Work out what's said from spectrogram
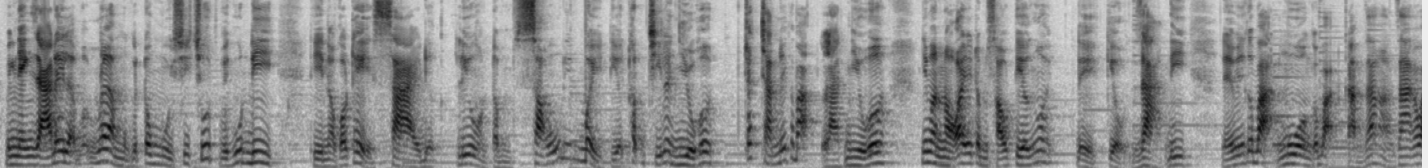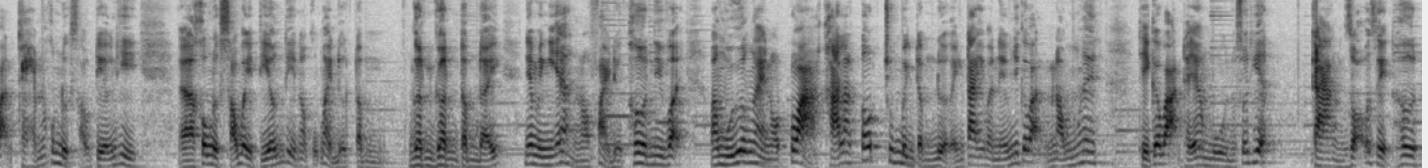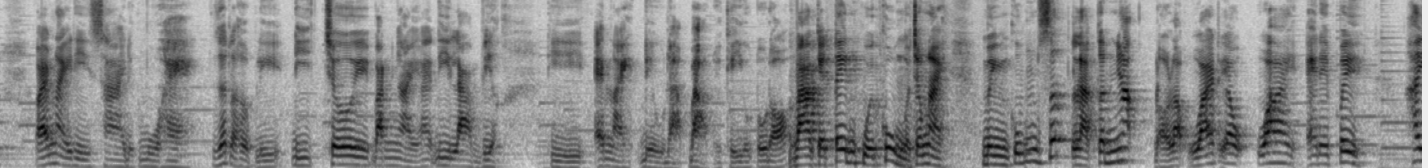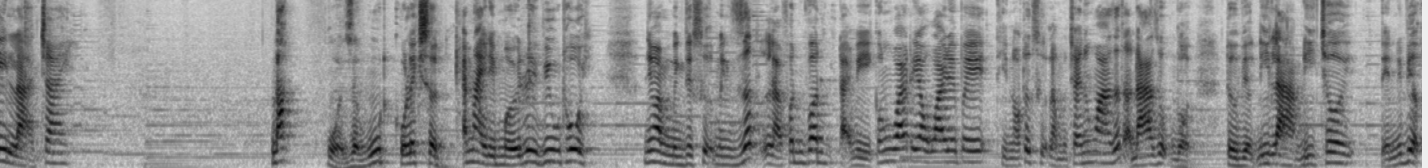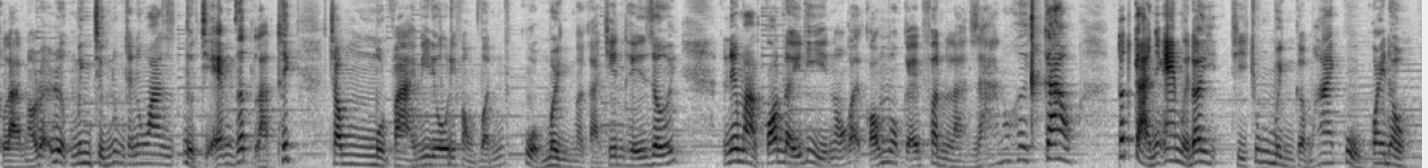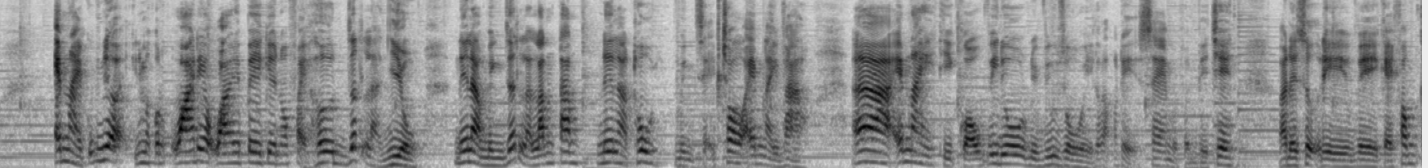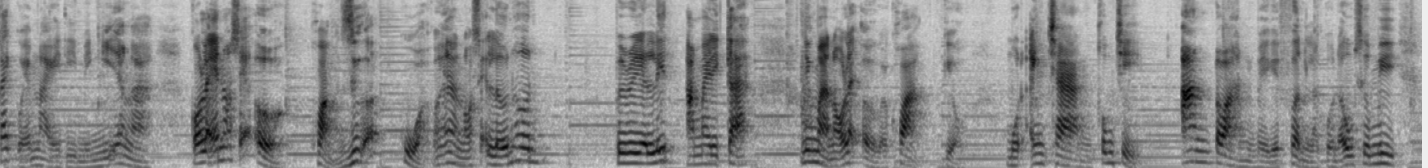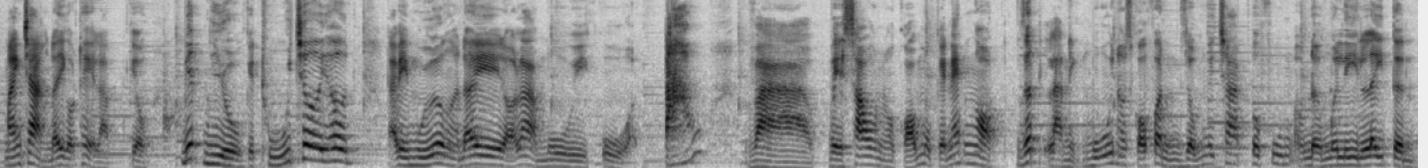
Mình đánh giá đây là vẫn là một cái tông mùi citrus với hoodie thì nó có thể xài được lưu khoảng tầm 6 đến 7 tiếng, thậm chí là nhiều hơn chắc chắn đấy các bạn là nhiều hơn. Nhưng mà nói đến tầm 6 tiếng thôi, để kiểu giảm đi. Nếu như các bạn mua, các bạn cảm giác là da các bạn kém, nó không được 6 tiếng thì ờ, không được 6 7 tiếng thì nó cũng phải được tầm gần gần tầm đấy. Nhưng mình nghĩ là nó phải được hơn như vậy. Và mùi hương này nó tỏa khá là tốt, trung bình tầm nửa cánh tay. Và nếu như các bạn nóng lên thì các bạn thấy rằng mùi nó xuất hiện càng rõ rệt hơn. Và em này thì xài được mùa hè, rất là hợp lý. Đi chơi ban ngày hay đi làm việc thì em này đều đảm bảo được cái yếu tố đó. Và cái tên cuối cùng ở trong này, mình cũng rất là cân nhắc, đó là YSL YEDP hay là chai đắt của The Wood Collection. Em này thì mới review thôi, nhưng mà mình thực sự mình rất là phân vân, tại vì con YSL YDP thì nó thực sự là một chai nước hoa rất là đa dụng rồi. Từ việc đi làm, đi chơi đến cái việc là nó đã được minh chứng được chai nước hoa được chị em rất là thích trong một vài video đi phỏng vấn của mình và cả trên thế giới. Nhưng mà con đấy thì nó lại có một cái phần là giá nó hơi cao. Tất cả những em ở đây thì trung bình cầm hai củ quay đầu. Em này cũng như vậy nhưng mà con YDL YDP kia nó phải hơn rất là nhiều. Nên là mình rất là lăn tăn nên là thôi mình sẽ cho em này vào. À, em này thì có video review rồi các bạn có thể xem ở phần phía trên và thực sự thì về cái phong cách của em này thì mình nghĩ rằng là có lẽ nó sẽ ở khoảng giữa của, có nghĩa là nó sẽ lớn hơn Imperialist America, nhưng mà nó lại ở cái khoảng kiểu một anh chàng không chỉ an toàn về cái phần là quần âu sơ mi, mà anh chàng ở đây có thể là kiểu biết nhiều cái thú chơi hơn. Tại vì mùi hương ở đây đó là mùi của táo và về sau nó có một cái nét ngọt rất là nịnh mũi. Nó có phần giống với chai perfume de Merly Layton.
